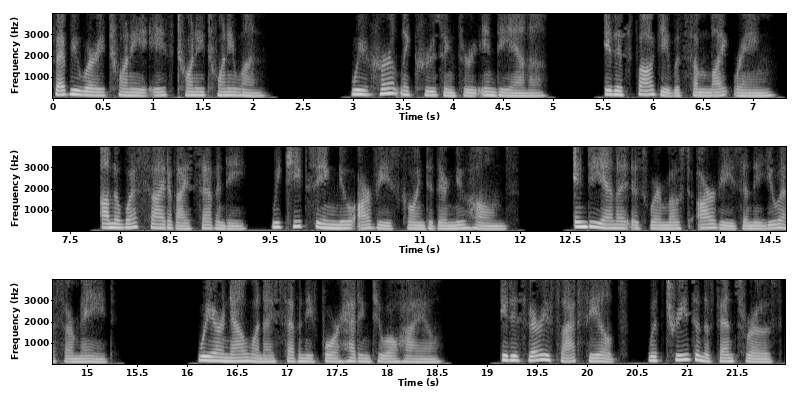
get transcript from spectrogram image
February 28, 2021. We are currently cruising through Indiana. It is foggy with some light rain. On the west side of I 70, we keep seeing new RVs going to their new homes. Indiana is where most RVs in the U.S. are made. We are now on I 74 heading to Ohio. It is very flat fields, with trees in the fence rows,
